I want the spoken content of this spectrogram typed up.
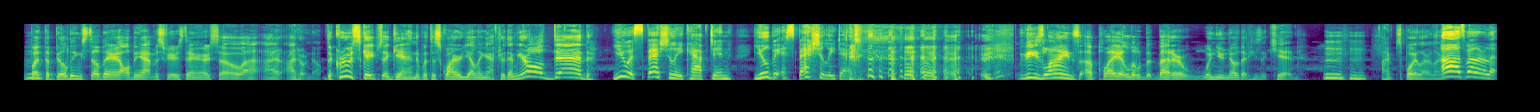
But the building's still there, all the atmosphere's there, so I, I I don't know. The crew escapes again with the squire yelling after them, "You're all dead!" You especially, Captain. You'll be especially dead. These lines uh, play a little bit better when you know that he's a kid. Mm-hmm. I'm spoiler alert. oh, spoiler alert.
